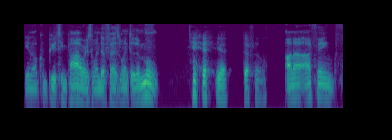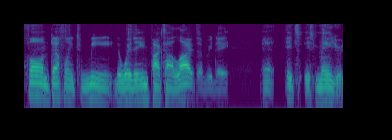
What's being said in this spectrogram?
you know computing powers when they first went to the moon. Yeah, definitely. And I, I think phone definitely to me the way they impact our lives every day, uh, it's it's major,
